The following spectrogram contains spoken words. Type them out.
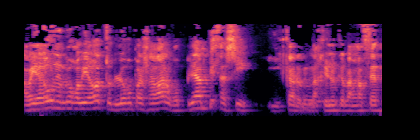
había uno, luego había otro, luego pasaba algo. Ya empieza así. Y claro, me imagino que van a hacer,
